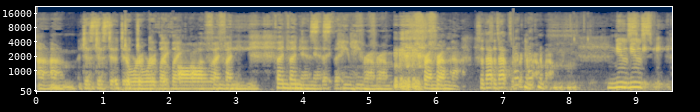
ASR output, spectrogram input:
Um, um, just, just adored, adored like, like all the funny, funniness that, that came, came from, from, from that. So that's, so that's what we're talking about. about. News, news feed.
